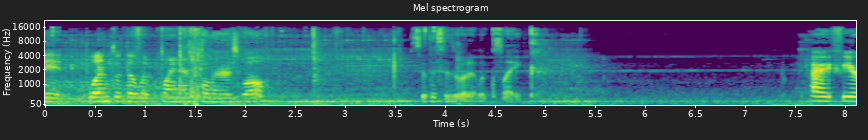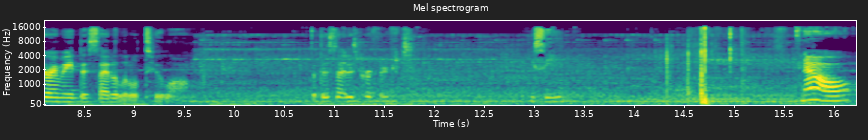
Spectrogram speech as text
It blends with the lip liner color as well. So this is what it looks like. I fear I made this side a little too long, but this side is perfect. You see? Now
